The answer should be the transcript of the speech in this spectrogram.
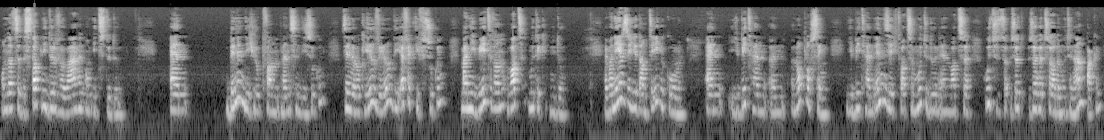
omdat ze de stap niet durven wagen om iets te doen. En binnen die groep van mensen die zoeken, zijn er ook heel veel die effectief zoeken, maar niet weten van wat moet ik nu doen. En wanneer ze je dan tegenkomen en je biedt hen een, een oplossing, je biedt hen inzicht wat ze moeten doen en wat ze, hoe ze, ze, ze het zouden moeten aanpakken,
